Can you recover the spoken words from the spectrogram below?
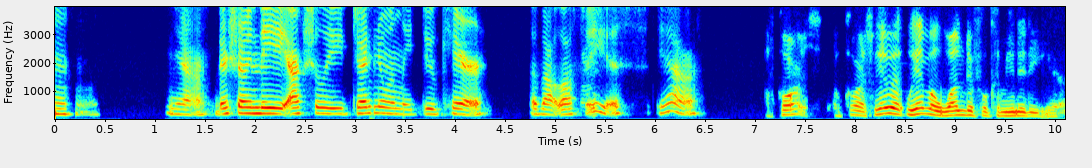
mm-hmm. yeah they're showing they actually genuinely do care about Las Vegas. Yeah. Of course, of course. We have a, we have a wonderful community here.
